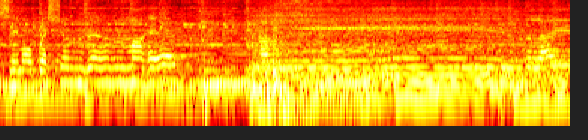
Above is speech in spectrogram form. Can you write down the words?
same old questions in my head. the light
